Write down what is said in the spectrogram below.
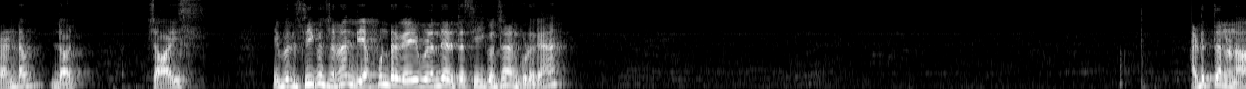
ரேண்டம் டாட் சாய்ஸ் இப்போ இந்த சீக்வன்ஸ் இந்த எஃப்ன்ற வேரியபிள்லேருந்து எடுத்த சீக்வன்ஸை நான் கொடுக்கேன். அடுத்து என்னென்னா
